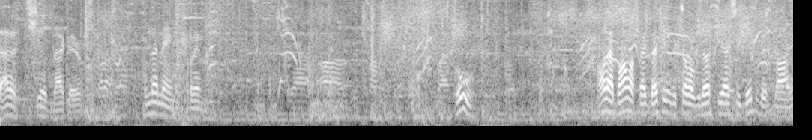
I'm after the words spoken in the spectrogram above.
Out of shield back there. From that man, Cream. Ooh. All that bomb effect, I couldn't even tell what Dusty actually did to this man.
